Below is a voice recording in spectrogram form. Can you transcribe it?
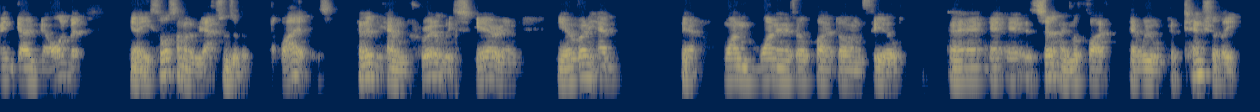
and go and go on. But you know, you saw some of the reactions of the players, and it became incredibly scary. And you know, we've only had you know, one one NFL player die on the field, and, and it certainly looked like you know, we were potentially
